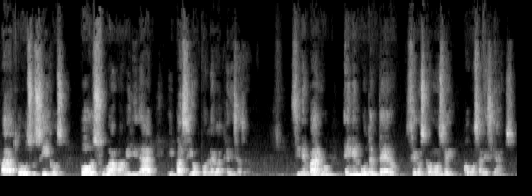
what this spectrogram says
para todos sus hijos por su amabilidad y pasión por la evangelización. Sin embargo, en el mundo entero se nos conoce como salesianos.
